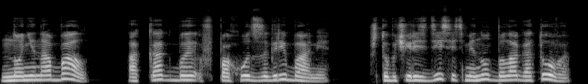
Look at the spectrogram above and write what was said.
Но не на бал, а как бы в поход за грибами, чтобы через десять минут была готова.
